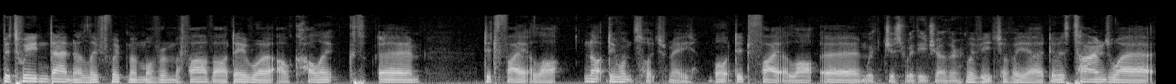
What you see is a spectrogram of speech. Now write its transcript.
between then, I lived with my mother and my father. They were alcoholics. Um, did fight a lot. Not they wouldn't touch me, but did fight a lot. Um, With just with each other. with each other. Yeah, there was times where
